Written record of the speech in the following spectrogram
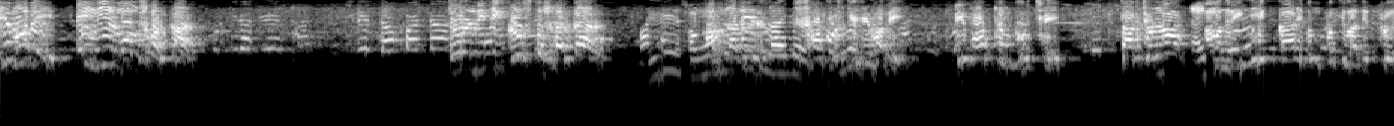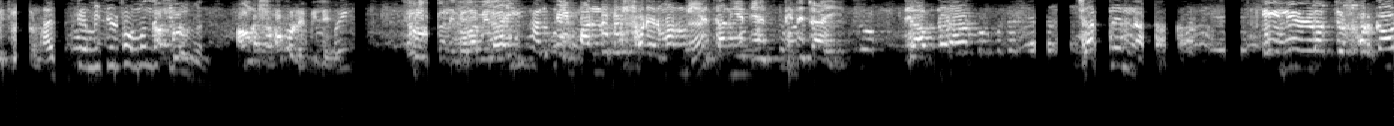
যেভাবে দুর্নীতিগ্রস্ত সরকার আপনাদের সকলকে যেভাবে বিপর্জন করছে তার জন্য আমাদের এই ধিক্কার এবং প্রতিবাদের প্রয়োজন। আজকে মিছিল সম্বন্ধে কি বলবেন? আমরা সকলে মিলে স্লোগানে গলা মিলাই এই পাণ্ডবেশ্বরের মানুষকে জানিয়ে দিয়ে দিতে চাই যে আপনারা জানেন না এই নির্লজ্জ সরকার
